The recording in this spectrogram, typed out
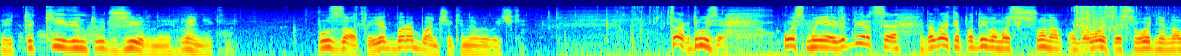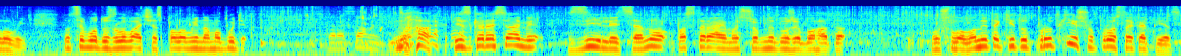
І такий він тут жирний, глянь який. Пузатий, як барабанчики невеличкі. Так, друзі, ось моє відерце. Давайте подивимось, що нам удалося сьогодні наловити. Ну це воду зливати зараз половина, мабуть, карасями Да, і з карасями зілляться. Ну, постараємось, щоб не дуже багато ушло. Вони такі тут прудкі, що просто капець.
